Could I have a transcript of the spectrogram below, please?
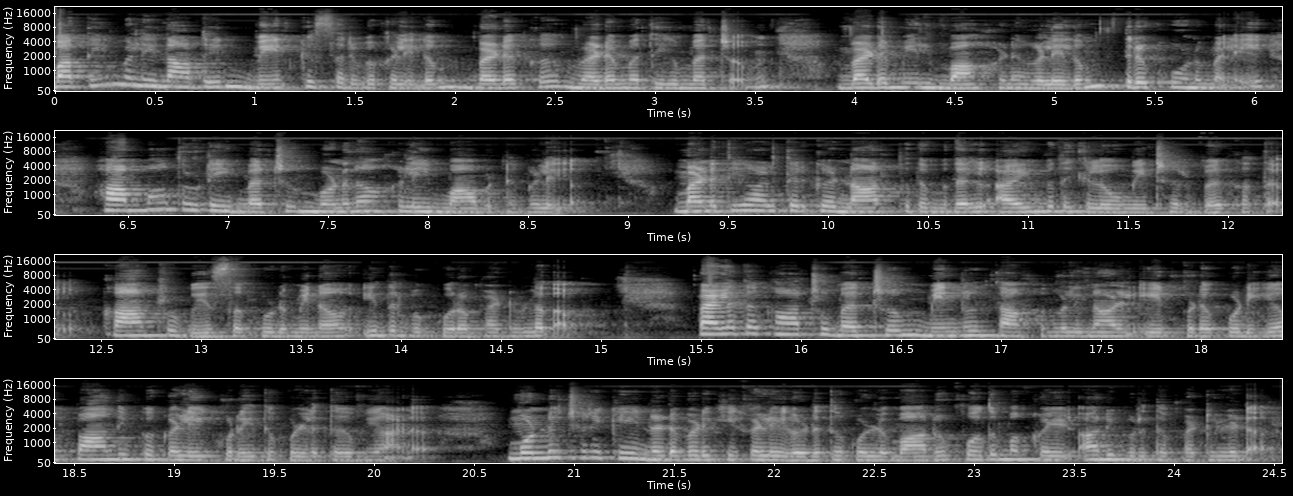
மத்திய மலைநாட்டின் மேற்கு சரிவுகளிலும் வடக்கு வடமத்திய மற்றும் வடமேல் மாகாணங்களிலும் திருகோணமலை ஹம்மாந்தோட்டை மற்றும் முனராகலை மாவட்டங்களிலும் மணித்தியாலத்திற்கு நாற்பது முதல் ஐம்பது கிலோமீட்டர் வேகத்தில் காற்று வீசக்கூடும் என எதிர்வு கூறப்பட்டுள்ளது. பலத்த காற்று மற்றும் மின்னல் தாக்கங்களினால் ஏற்படக்கூடிய பாதிப்புகளை குறைத்துக் கொள்ள தேவையான முன்னெச்சரிக்கை நடவடிக்கைகளை எடுத்துக் கொள்ளுமாறு பொதுமக்கள் அறிவுறுத்தப்பட்டுள்ளனர்.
